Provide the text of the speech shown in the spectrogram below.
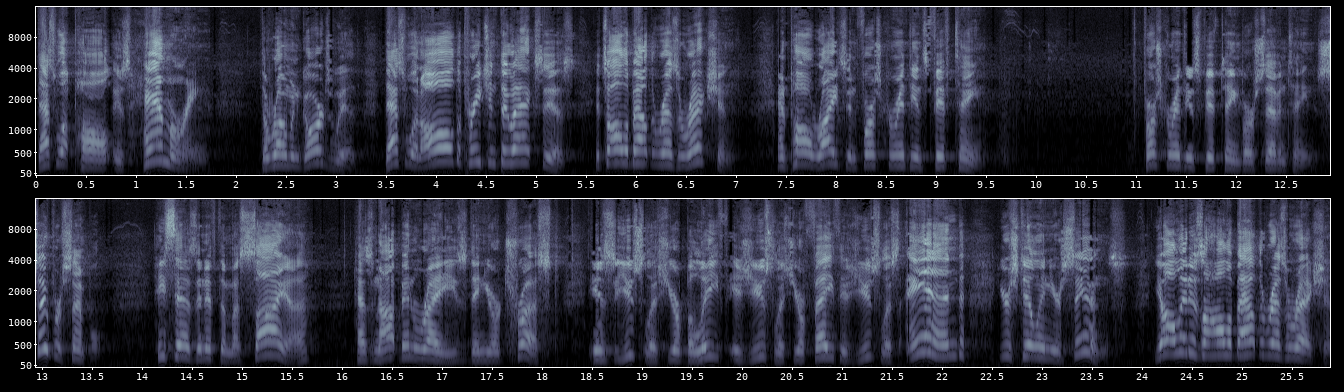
That's what Paul is hammering the Roman guards with. That's what all the preaching through Acts is. It's all about the resurrection. And Paul writes in 1 Corinthians 15. 1 Corinthians 15, verse 17. Super simple. He says, And if the Messiah has not been raised, then your trust is useless. Your belief is useless. Your faith is useless. And you're still in your sins. Y'all, it is all about the resurrection.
